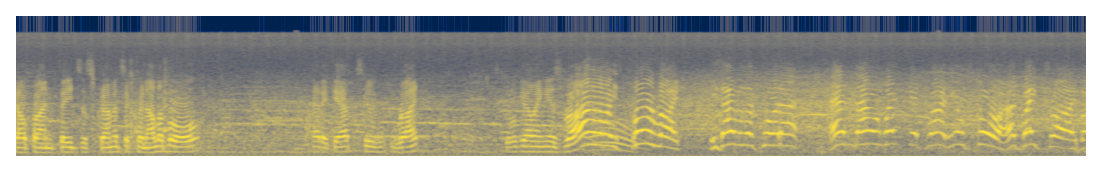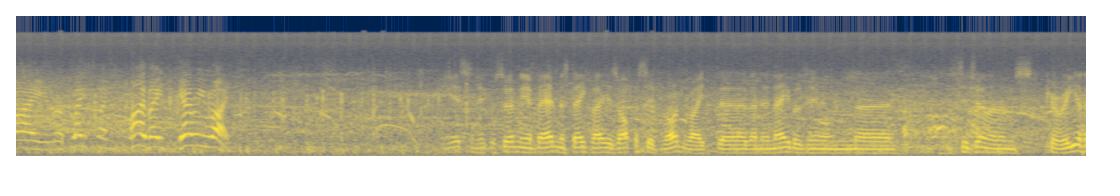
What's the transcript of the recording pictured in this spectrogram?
Calpine feeds the scrum. It's a Cronulla ball. Haddock out to right. Still going is right. Oh, he's through right. He's over the quarter. And no, Wentz get right. He'll score. A great try by the replacement 5'8 Gary Wright. Yes, and it was certainly a bad mistake by his opposite, Rod Wright, uh, that enabled him uh, to turn his career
